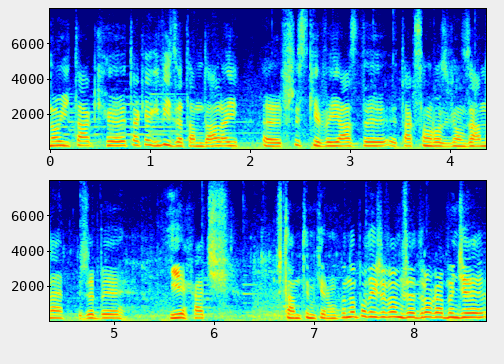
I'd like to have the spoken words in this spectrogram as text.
No i tak, e, tak jak widzę tam dalej, e, wszystkie wyjazdy e, tak są rozwiązane, żeby jechać w tamtym kierunku. No podejrzewam, że droga będzie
